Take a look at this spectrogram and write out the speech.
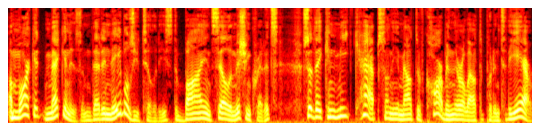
a market mechanism that enables utilities to buy and sell emission credits so they can meet caps on the amount of carbon they're allowed to put into the air.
